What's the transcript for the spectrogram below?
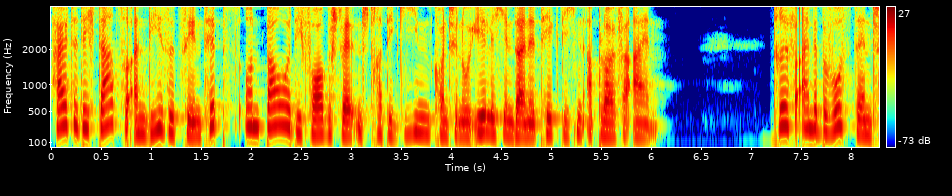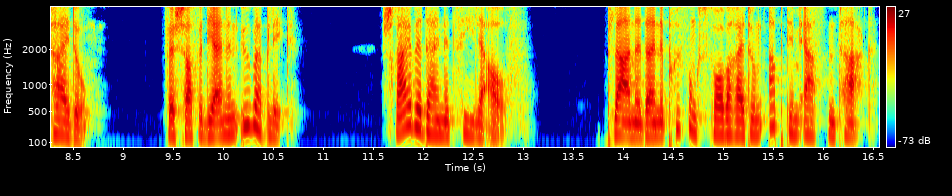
Halte dich dazu an diese zehn Tipps und baue die vorgestellten Strategien kontinuierlich in deine täglichen Abläufe ein. Triff eine bewusste Entscheidung. Verschaffe dir einen Überblick. Schreibe deine Ziele auf. Plane deine Prüfungsvorbereitung ab dem ersten Tag.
